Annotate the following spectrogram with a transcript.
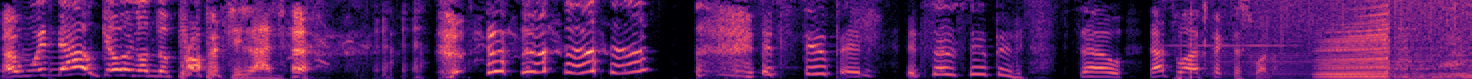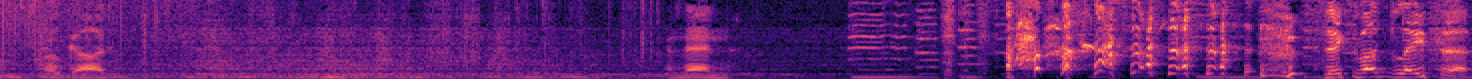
and we're now going on the property ladder. it's stupid. It's so stupid. So that's why I picked this one. Oh God. And then. Six months later,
